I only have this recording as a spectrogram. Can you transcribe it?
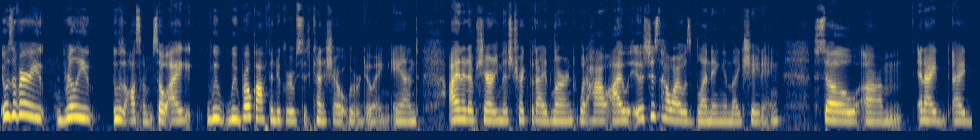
it was a very really it was awesome. So I we we broke off into groups to kind of share what we were doing, and I ended up sharing this trick that I'd learned. What how I it was just how I was blending and like shading. So um and I I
